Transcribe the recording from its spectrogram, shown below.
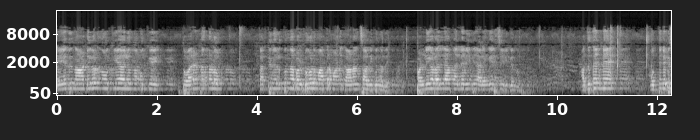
ഏത് നാടുകൾ നോക്കിയാലും നമുക്ക് തോരണങ്ങളും കത്തി നിൽക്കുന്ന ബൾബുകൾ മാത്രമാണ് കാണാൻ സാധിക്കുന്നത്. പള്ളികളെല്ലാം നല്ല രീതിയിൽ അലങ്കരിച്ചിരിക്കുന്നു. അത് തന്നെ മുത്തുനബി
